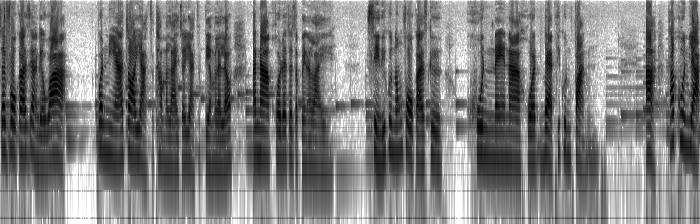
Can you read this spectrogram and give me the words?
จอยโฟกัสอย่างเดียวว่า วันนี้จอยอยากจะทำอะไรจอยอยากจะเตรียมอะไรแล้ว อนาคตจะจะเป็นอะไร สิ่งที่คุณต้องโฟกัสคือ คุณในอนาคตแบบที่คุณฝันอะถ้าคุณอยาก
